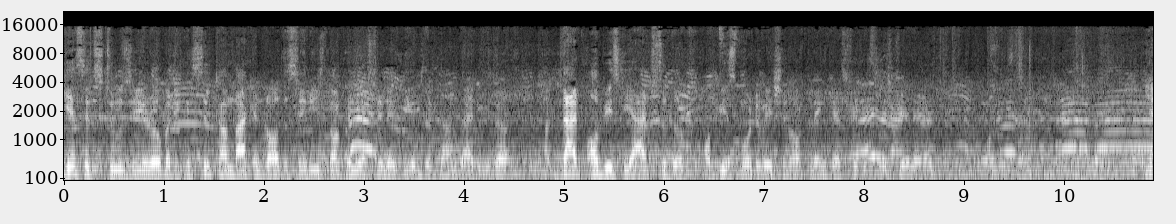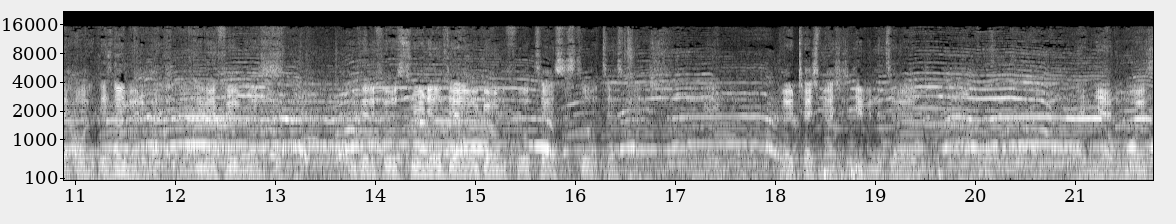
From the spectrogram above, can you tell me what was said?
yes, it's 2-0, but you can still come back and draw the series. Not many Australian teams have done that either. Uh, that obviously adds to the obvious motivation of playing Test cricket for Australia. Yeah, well, there's no motivation. Even if it was, even if it was three 0 down, we go in the fourth test. It's still a test match. I mean, no test match is given its own. Um, and yeah, the boys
